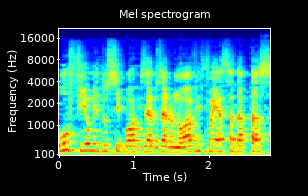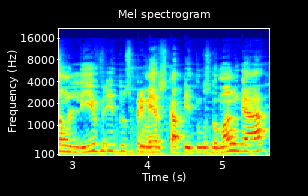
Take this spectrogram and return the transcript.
o filme do Cyborg 009 foi essa adaptação livre dos primeiros capítulos do mangá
